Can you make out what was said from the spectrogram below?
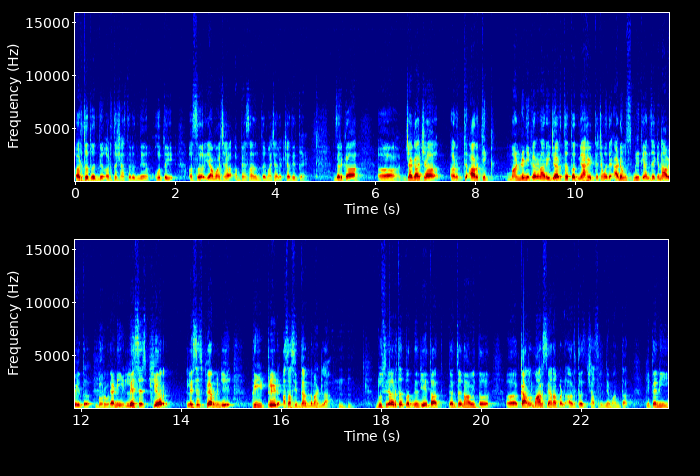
अर्थतज्ञ अर्थशास्त्रज्ञ होते असं या माझ्या अभ्यासानंतर माझ्या लक्षात येतं आहे. जर का जगाच्या अर्थ आर्थिक मांडणी करणारे जे अर्थतज्ञ आहेत त्याच्यामध्ये ॲडम स्मिथ यांचं एक नाव येतं. त्यांनी लेसेस फिअर लेसेस फेअर म्हणजे फ्री ट्रेड असा सिद्धांत मांडला. दुसरे अर्थतज्ञ जे येतात त्यांचं नाव येतं कार्ल मार्क्स यांना पण अर्थशास्त्रज्ञ मानतात की त्यांनी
